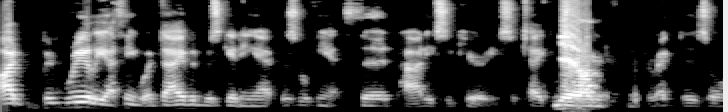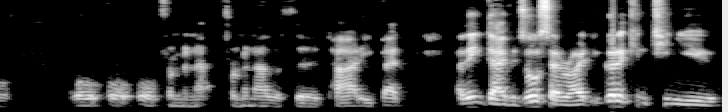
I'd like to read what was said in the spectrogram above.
I but really, I think what David was getting at was looking at third party security, so taking yeah. from the directors or or, or, or from an, from another third party. But I think David's also right. You've got to continue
